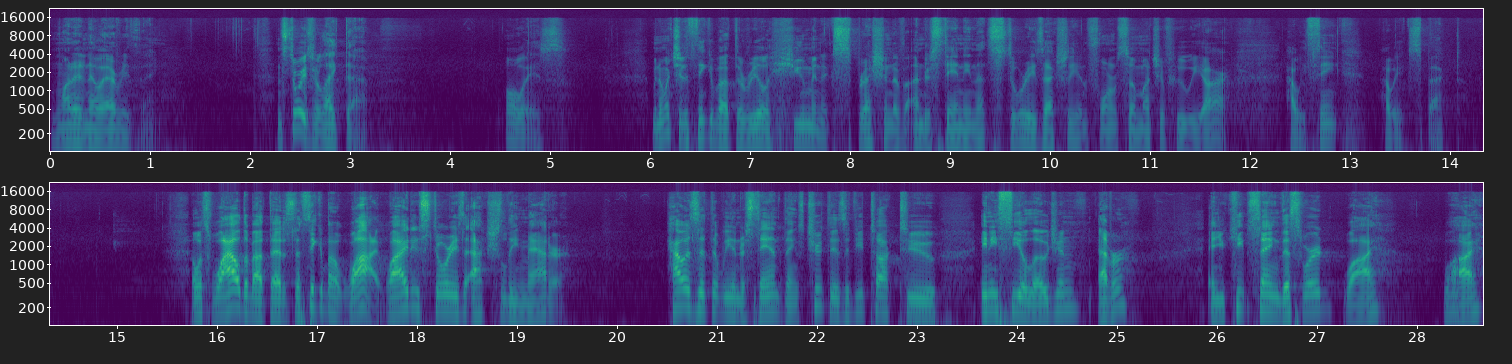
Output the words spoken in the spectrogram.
wanted to know everything. And stories are like that, always. I mean, I want you to think about the real human expression of understanding that stories actually inform so much of who we are, how we think, how we expect. And what's wild about that is to think about why. Why do stories actually matter? How is it that we understand things? Truth is, if you talk to any theologian ever, and you keep saying this word, why, why,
